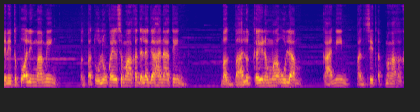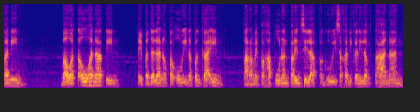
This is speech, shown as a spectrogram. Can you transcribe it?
Ganito po aling maming, magpatulong kayo sa mga kadalagahan natin. Magbalot kayo ng mga ulam, kanin, pansit at mga kakanin. Bawat tauhan natin ay padala ng pang-uwi na pagkain para may panghapunan pa rin sila pag uwi sa kanilang tahanan.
